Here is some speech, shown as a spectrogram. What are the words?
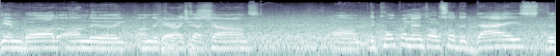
game board, on the on the character cards. Um, the component, also the dice, the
